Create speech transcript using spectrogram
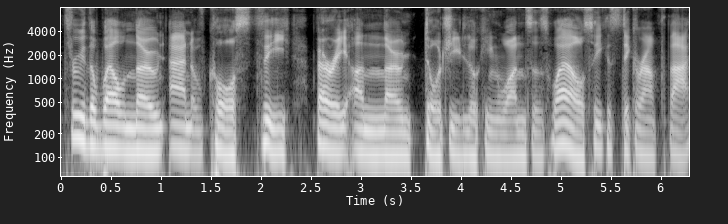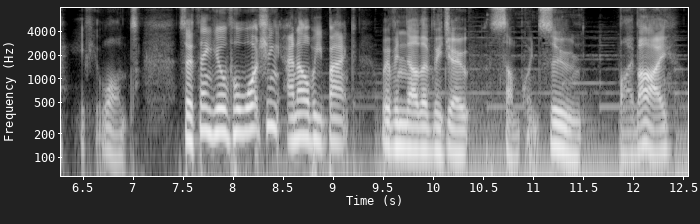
through the well-known and of course the very unknown dodgy looking ones as well. So you can stick around for that if you want. So thank you all for watching and I'll be back with another video some point soon. Bye bye.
